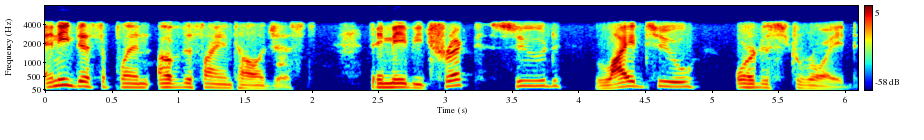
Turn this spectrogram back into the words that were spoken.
any discipline of the Scientologist. They may be tricked, sued, lied to, or destroyed.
